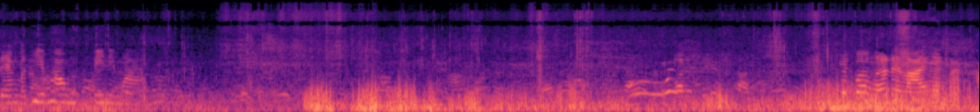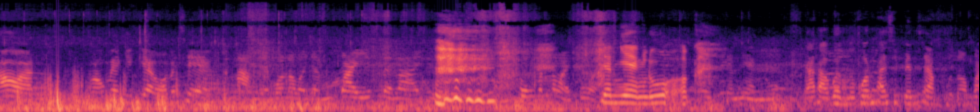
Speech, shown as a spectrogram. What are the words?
แดงมาทีมเฮาปีนี้มาเก็บเบิ้งแล้วได้ลายแห้งนะเขาอะเขาแม่กินแก้วเอาไปแช่น้ำเนี่ยบอลเราว่าอย่างไป ได้ลายทงมันหน่อยตัวยันแยงรู้ออกกันแย่งลูกยาถาเบิ่งทุกคนไพสิเป็นแซ่บผู้ต่อไป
